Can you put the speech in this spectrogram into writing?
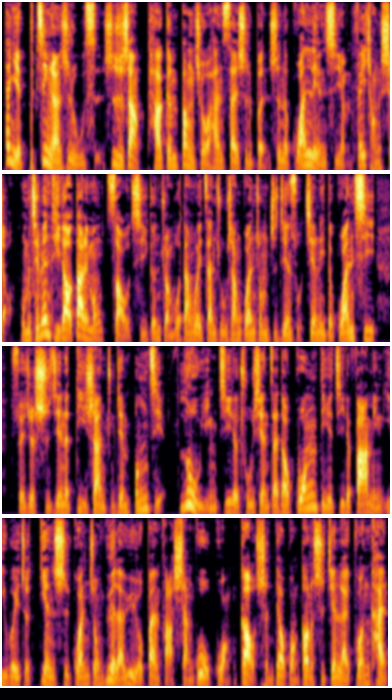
但也不尽然是如此。事实上，它跟棒球和赛事的本身的关联性非常小。我们前面提到，大联盟早期跟转播单位、赞助商、观众之间所建立的关系，随着时间的递嬗逐渐崩解，录影机的出现，再到光碟机的发明，意味着电视观众越来越有办法闪过广告、省掉广告的时间来观看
